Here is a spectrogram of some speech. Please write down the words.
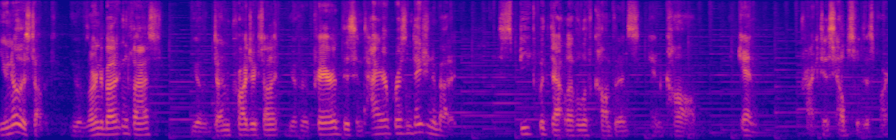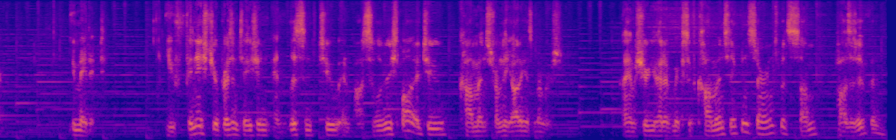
You know this topic. You have learned about it in class. You have done projects on it. You have prepared this entire presentation about it. Speak with that level of confidence and calm. Again, practice helps with this part. You made it. You finished your presentation and listened to and possibly responded to comments from the audience members. I am sure you had a mix of comments and concerns with some positive and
